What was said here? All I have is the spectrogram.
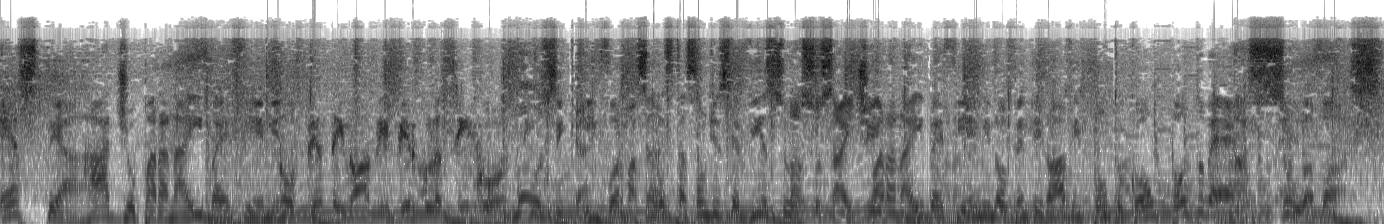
Esta é a Rádio Paranaíba FM 99,5. Música, informação, prestação de serviço. Nosso site paranaíbafm99.com.br. A sua voz.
